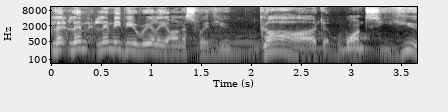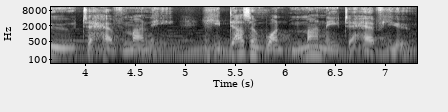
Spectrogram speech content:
Let, let, let me be really honest with you. God wants you to have money. He doesn't want money to have you.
